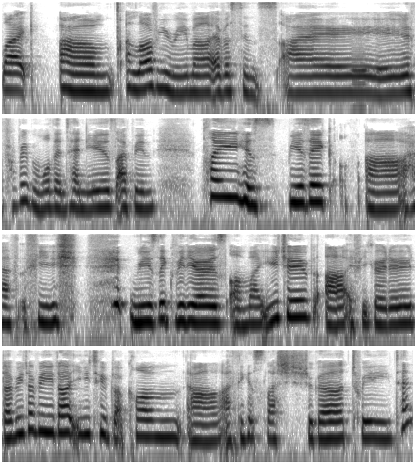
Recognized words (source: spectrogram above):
Like, um, I love Yiruma ever since I probably more than ten years. I've been playing his music. Uh, I have a few music videos on my YouTube. Uh, if you go to www.youtube.com, uh, I think it's slash sugar tweety 10.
